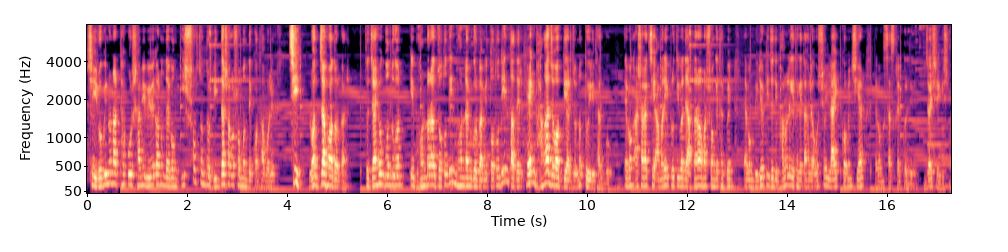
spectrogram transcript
সেই রবীন্দ্রনাথ ঠাকুর, স্বামী বিবেকানন্দ এবং ঈশ্বরচন্দ্র বিদ্যাসাগর সম্বন্ধে কথা বলে। ছি, লজ্জা হওয়া দরকার। তো যাই হোক বন্ধুগণ, এই ভণ্ডরা যতদিন ভণ্ডামি করবে, আমি ততদিন তাদের ঠ্যাং ভাঙা জবাব দেওয়ার জন্য তৈরি থাকব। এবং আশা রাখছি আমার এই প্রতিবাদে আপনারাও আমার সঙ্গে থাকবেন এবং ভিডিওটি যদি ভালো লেগে থাকে, তাহলে অবশ্যই লাইক, কমেন্ট, শেয়ার এবং সাবস্ক্রাইব করে দিবেন। জয় শ্রীকৃষ্ণ।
